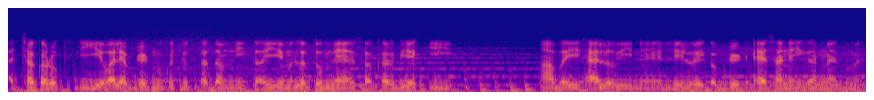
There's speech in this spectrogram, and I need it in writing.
अच्छा करो, क्योंकि ये वाले अपडेट में कुछ उतना दम नहीं था। ये मतलब तुमने ऐसा कर दिया कि हाँ भाई हेलोवी ने ले लो एक अपडेट ऐसा नहीं करना है तुम्हें।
